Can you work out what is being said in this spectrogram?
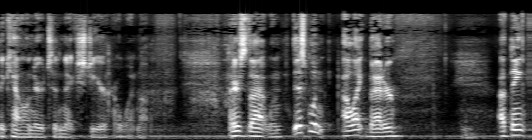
the calendar to next year or whatnot. There's that one. This one I like better I think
